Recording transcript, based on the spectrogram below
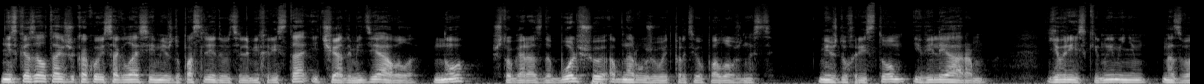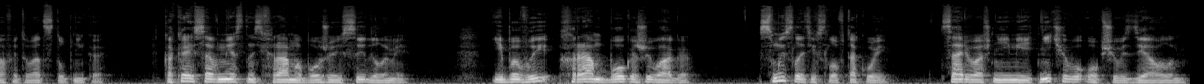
Не сказал также, какое согласие между последователями Христа и чадами дьявола, но, что гораздо большую обнаруживает противоположность между Христом и Велиаром, еврейским именем назвав этого отступника. Какая совместность храма Божия с идолами? Ибо вы храм Бога живаго. Смысл этих слов такой: Царь ваш не имеет ничего общего с дьяволом.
